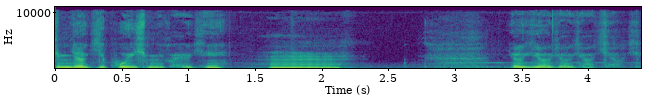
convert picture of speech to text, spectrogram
지금 여기 보이십니까, 여기? 음, 여기, 여기, 여기, 여기, 여기.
